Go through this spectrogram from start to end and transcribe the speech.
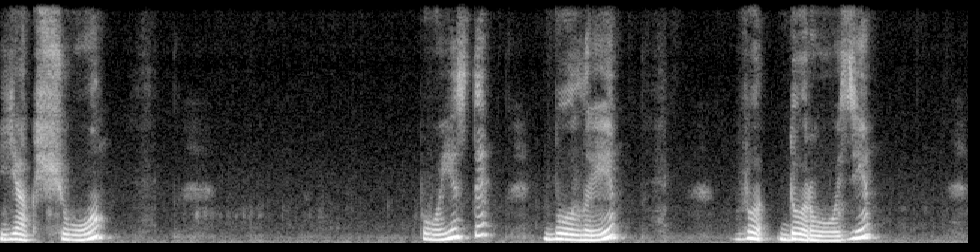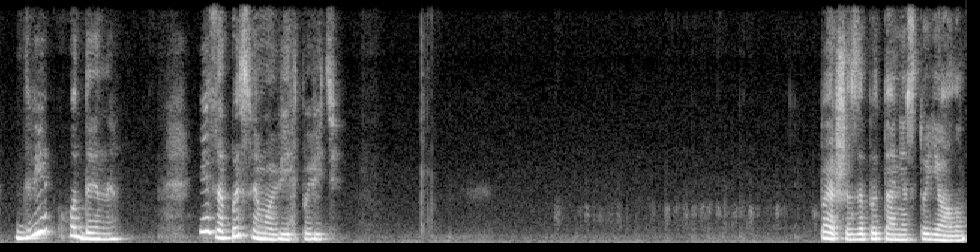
якщо поїзди були в дорозі 2 години. І записуємо відповідь. Перше запитання стояло,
